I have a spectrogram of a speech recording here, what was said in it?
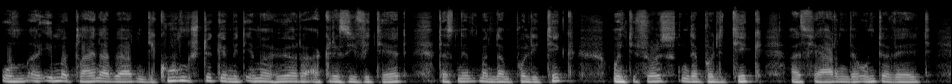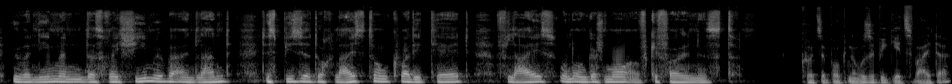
um äh, immer kleiner werden, die Kuchenstücke mit immer höherer Aggressivität. Das nennt man dann Politik und die Fürsten der Politik als Herren der Unterwelt übernehmen das Regime über ein Land, das bisher durch Leistung, Qualität, Fleiß und Engagement aufgefallen ist. Kurze Prognose, wie geht's weiter?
